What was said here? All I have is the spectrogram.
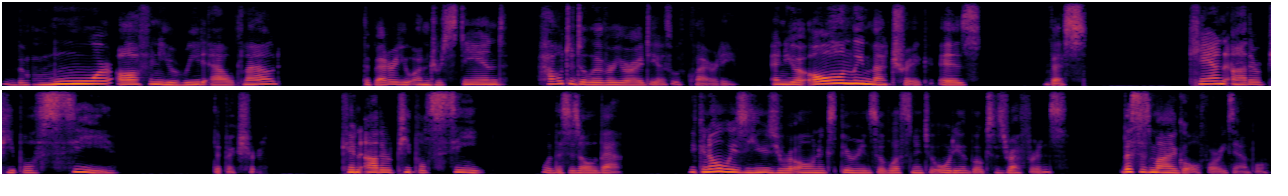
The more often you read out loud, the better you understand how to deliver your ideas with clarity. And your only metric is this Can other people see the picture? Can other people see what this is all about? You can always use your own experience of listening to audiobooks as reference. This is my goal, for example.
